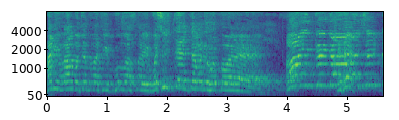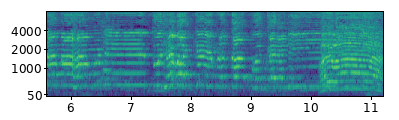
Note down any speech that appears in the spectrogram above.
आणि रामचंद्राची गुरु असणारे वशिष्ठ यांच्यामध्ये होतोय. ऐक वशिष्ठ महामुनी तुझे वाक्य प्रताप करणी. अरे वा.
